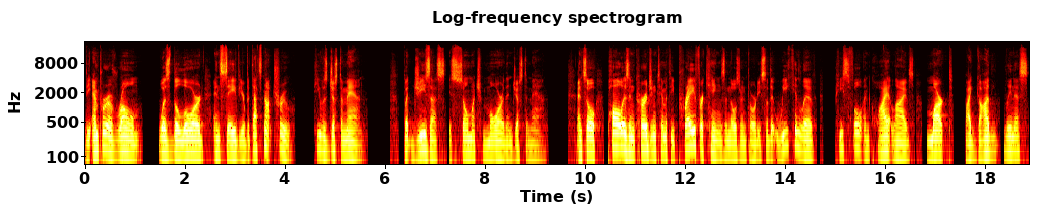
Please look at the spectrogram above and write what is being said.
the emperor of Rome, was the Lord and Savior. But that's not true. He was just a man. But Jesus is so much more than just a man. And so Paul is encouraging Timothy pray for kings and those in authority so that we can live peaceful and quiet lives marked by godliness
